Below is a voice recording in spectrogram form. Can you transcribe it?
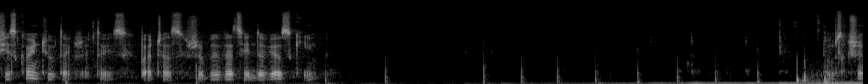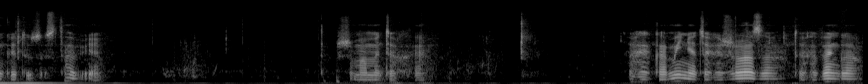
Się skończył, także to jest chyba czas, żeby wracać do wioski. Tą skrzynkę tu zostawię. Także mamy trochę trochę kamienia, trochę żelaza, trochę węgla.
